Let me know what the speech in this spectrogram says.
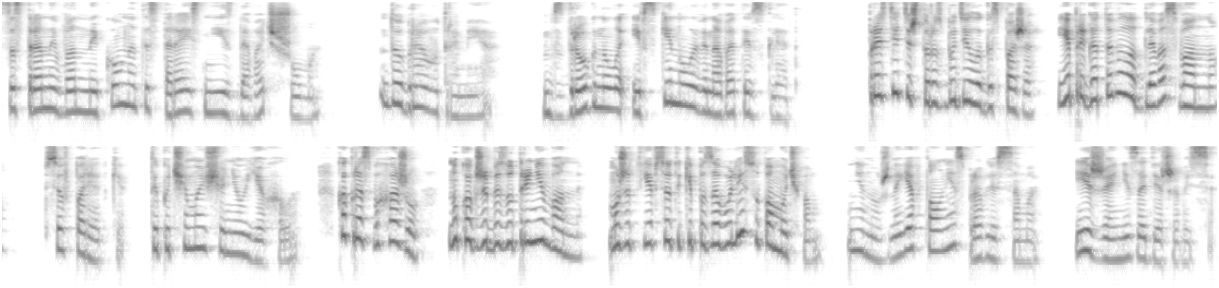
со стороны ванной комнаты, стараясь не издавать шума. «Доброе утро, Мия!» Вздрогнула и вскинула виноватый взгляд. «Простите, что разбудила госпожа. Я приготовила для вас ванну». «Все в порядке. Ты почему еще не уехала?» «Как раз выхожу. Ну как же без утренней ванны? Может, я все-таки позову Лису помочь вам?» «Не нужно. Я вполне справлюсь сама. Езжай, не задерживайся».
